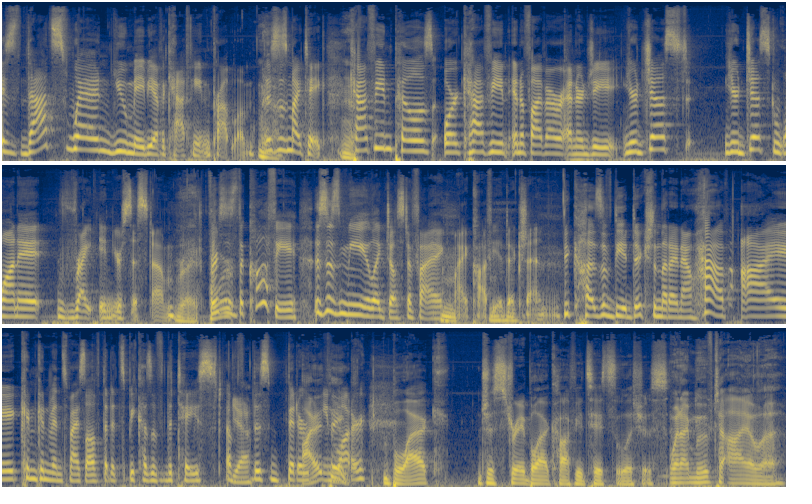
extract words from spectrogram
is that's when you maybe have a caffeine problem. This is my take. Caffeine pills or caffeine in a five-hour energy, you're just you just want it right in your system. Right. Versus the coffee. This is me like justifying my coffee mm-hmm. addiction. Because of the addiction that I now have, I can convince myself that it's because of the taste of Yeah. this bitter I bean think water. black, just straight black coffee tastes delicious. When I moved to Iowa,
